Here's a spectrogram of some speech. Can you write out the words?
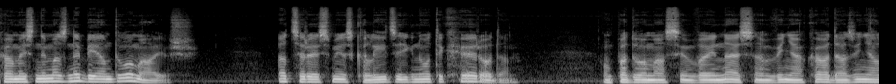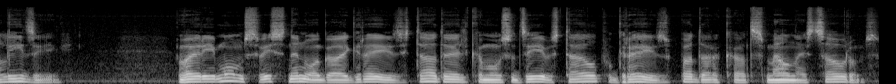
kā mēs nemaz nebijām domājuši. Atcerēsimies, ka līdzīgi notika Herodam, un padomāsim, vai nesam viņā kādā ziņā līdzīgi. Vai arī mums viss nenogāja greizi tādēļ, ka mūsu dzīves telpu greizu padara kāds melnais caurums.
